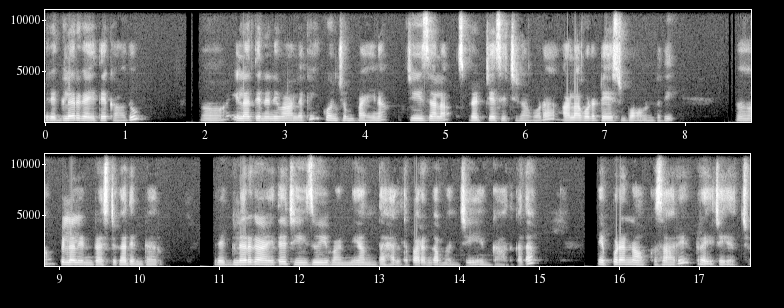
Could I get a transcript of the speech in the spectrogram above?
రెగ్యులర్గా అయితే కాదు. ఇలా తినని వాళ్ళకి కొంచెం పైన చీజ్ అలా స్ప్రెడ్ చేసి ఇచ్చినా కూడా అలా కూడా టేస్ట్ బాగుంటుంది. పిల్లలు ఇంట్రెస్ట్గా తింటారు. రెగ్యులర్గా అయితే చీజు ఇవన్నీ అంత హెల్త్ పరంగా మంచి ఏం కాదు కదా. ఎప్పుడన్నా ఒక్కసారి ట్రై చేయొచ్చు.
